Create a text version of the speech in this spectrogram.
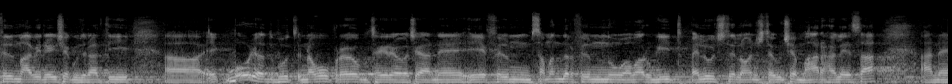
ફિલ્મ આવી રહી છે. ગુજરાતી એક બહુ જ અદ્ભુત નવો પ્રયોગ થઈ રહ્યો છે અને એ ફિલ્મ, સમંદર ફિલ્મનું અમારું ગીત પહેલું જ તે લોન્ચ થયું છે, માર હલેસા. અને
